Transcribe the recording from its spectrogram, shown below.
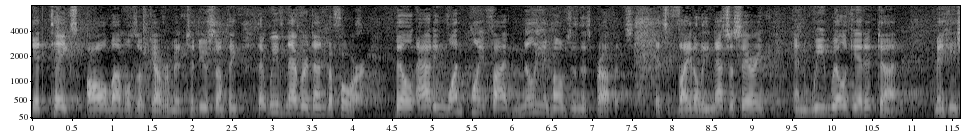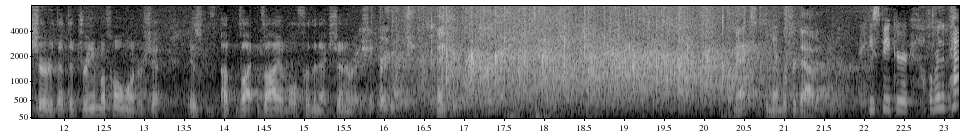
It takes all levels of government to do something that we've never done before. Bill adding 1.5 million homes in this province. It's vitally necessary, and we will get it done, making sure that the dream of homeownership is uh, vi viable for the next generation. Very much. Thank you. Next, the member for Davenport. Thank you, Speaker. Over the past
